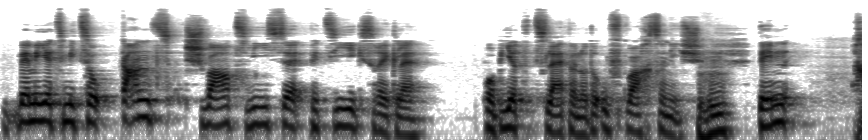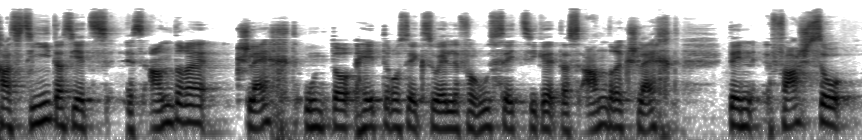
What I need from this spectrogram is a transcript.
wenn man jetzt mit so ganz schwarz-weißen Beziehungsregeln probiert zu leben oder aufgewachsen ist, mhm. dann kann es sein, dass jetzt ein andere Geschlecht unter heterosexuellen Voraussetzungen, das andere Geschlecht dann fast so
